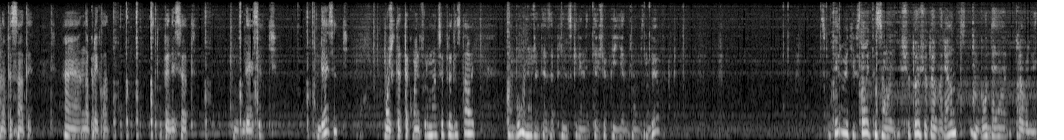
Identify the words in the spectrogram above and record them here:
написати, наприклад, 150 10 10. Можете таку інформацію предоставити, або можете запринтскрінити те, що клієнт вам зробив. Скопірувати і вставити посилання, що той, що той варіант буде правильний.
